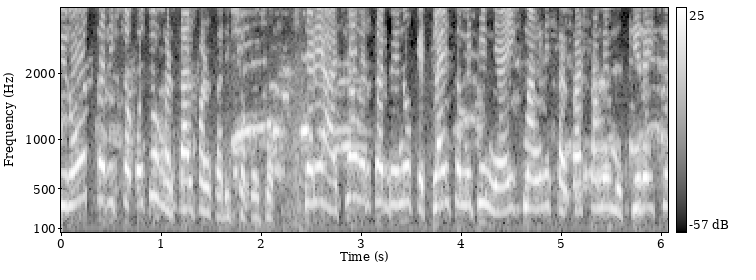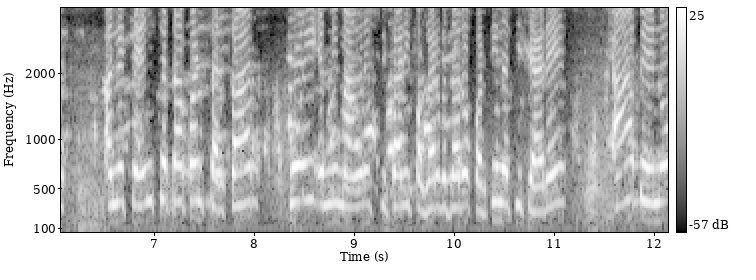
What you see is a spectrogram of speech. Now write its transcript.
વિરોધ કરી શકો છો, હડતાલ પણ કરી શકો છો. ત્યારે આશા વર્કર બહેનો કેટલાય સમયથી ન્યાયિક માંગણી સરકાર સામે મૂકી રહી છે. અને તેમ છતાં પણ સરકાર કોઈ એમની માંગણી સ્વીકારી પગાર વધારો કરતી નથી. ત્યારે આ બહેનો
